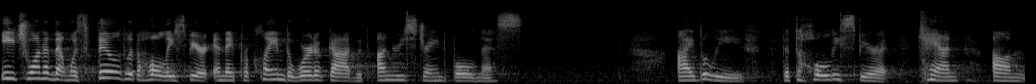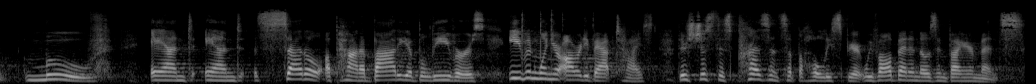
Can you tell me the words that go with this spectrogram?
Each one of them was filled with the Holy Spirit, and they proclaimed the word of God with unrestrained boldness. I believe that the Holy Spirit can um, move and, and settle upon a body of believers, even when you're already baptized. There's just this presence of the Holy Spirit. We've all been in those environments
